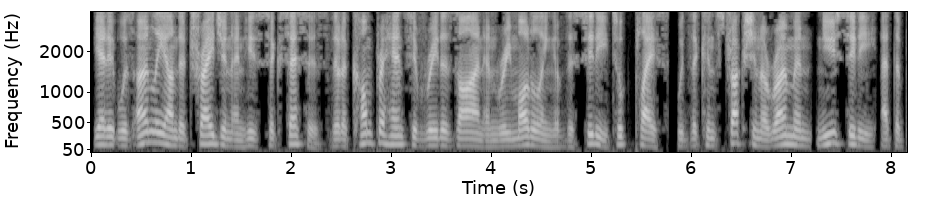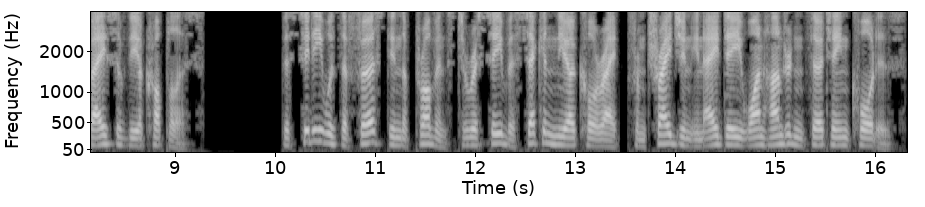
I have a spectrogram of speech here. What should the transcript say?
Yet it was only under Trajan and his successors that a comprehensive redesign and remodeling of the city took place, with the construction of a Roman new city at the base of the Acropolis. The city was the first in the province to receive a second neochorate, from Trajan in AD 113 quarters.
